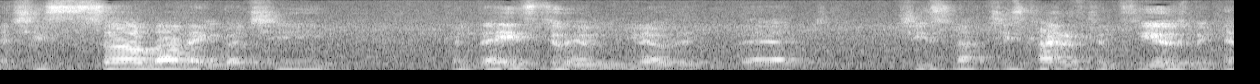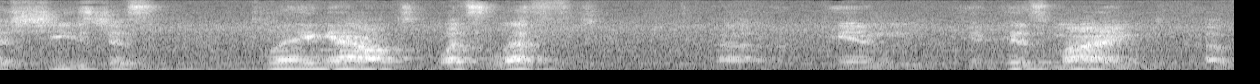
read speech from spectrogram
and she's so loving, but she conveys to him, you know, that, that she's not, she's kind of confused because she's just playing out what's left uh, in, in his mind of,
